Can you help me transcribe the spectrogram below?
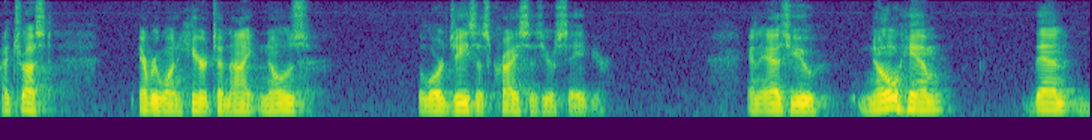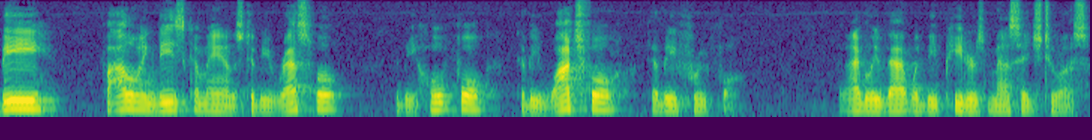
I trust everyone here tonight knows the Lord Jesus Christ as your Savior. And as you know Him, then be following these commands to be restful, to be hopeful, to be watchful, to be fruitful. And I believe that would be Peter's message to us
